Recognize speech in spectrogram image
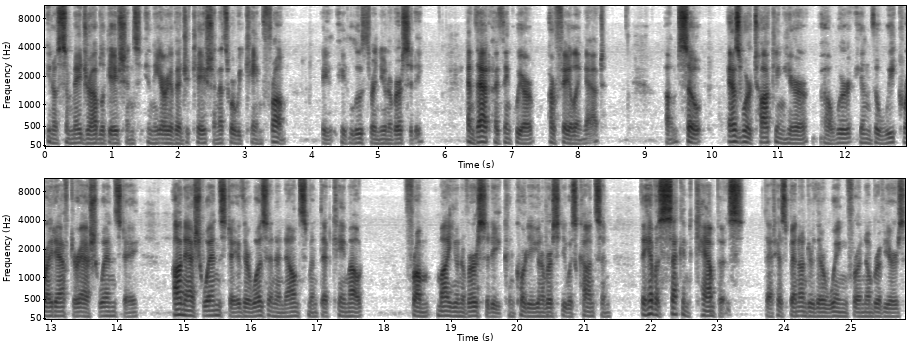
you know some major obligations in the area of education. That's where we came from, a, a Lutheran university, and that I think we are are failing at. Um, so as we're talking here, uh, we're in the week right after Ash Wednesday. On Ash Wednesday, there was an announcement that came out from my university, Concordia University, Wisconsin. They have a second campus that has been under their wing for a number of years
